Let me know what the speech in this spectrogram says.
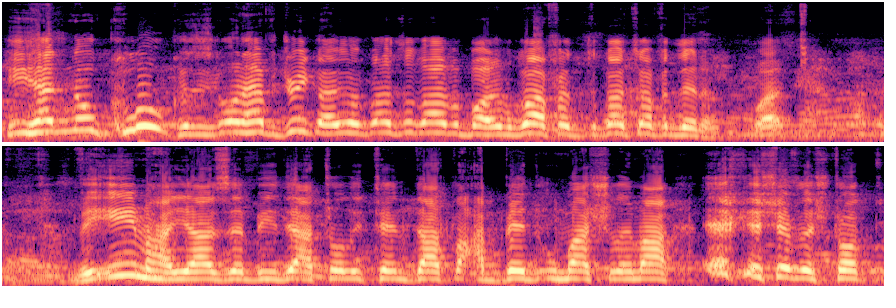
He had no clue because he's going to have a drink. Let's go have a bar. We'll go out for, go out for dinner. What? ואם היה זה בידיעתו ליתן דת לעבד אומה שלמה, איך ישב לשתות?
